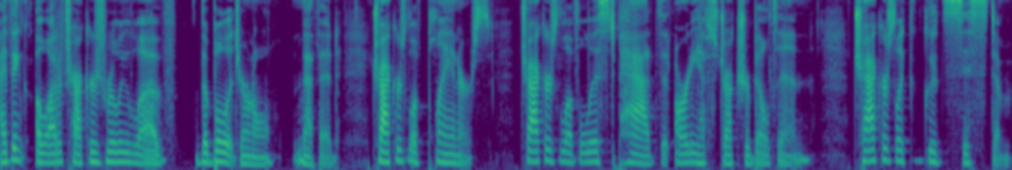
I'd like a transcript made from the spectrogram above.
I think a lot of trackers really love the bullet journal method. Trackers love planners. Trackers love list pads that already have structure built in. Trackers like a good system.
